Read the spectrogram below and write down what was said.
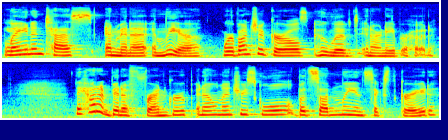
Lane and Tess and Minna and Leah were a bunch of girls who lived in our neighborhood. They hadn't been a friend group in elementary school, but suddenly in sixth grade,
